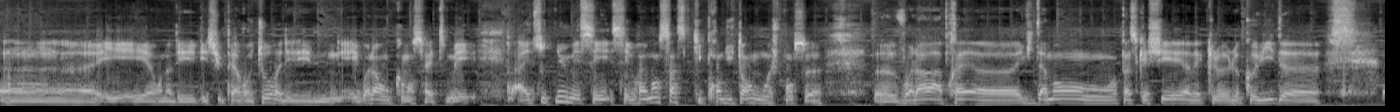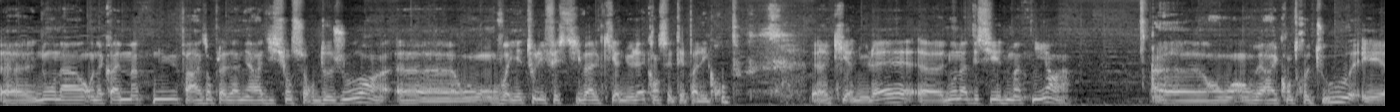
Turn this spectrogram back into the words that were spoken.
Euh, et, on a des, super retours et, voilà, on commence à être, mais, à être soutenu. Mais c'est vraiment ça ce qui prend du temps, moi, je pense. voilà, après, évidemment, on va pas se cacher avec le Covid. Nous, on a, on a quand même maintenu, par exemple, la dernière édition sur deux jours. on, on voyait tous les festivals qui annulaient quand c'était pas les groupes euh, qui annulaient. Euh, nous, on a décidé de maintenir. Euh, envers et contre tout et,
